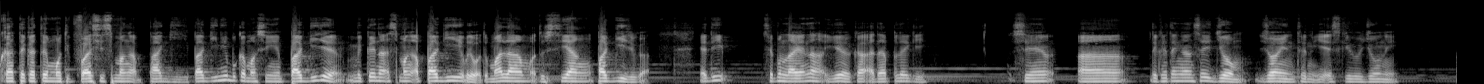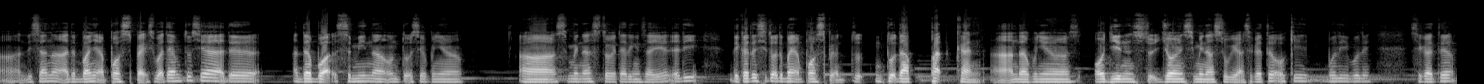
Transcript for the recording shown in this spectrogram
kata-kata motivasi semangat pagi. Pagi ni bukan maksudnya pagi je. Mereka nak semangat pagi pada waktu malam, waktu siang, pagi juga. Jadi, saya pun layan lah. Ya kak, ada apa lagi? Saya, uh, dia kata dengan saya, jom, join turn ESQ hujung ni. Uh, di sana ada banyak prospek. Sebab time tu saya ada ada buat seminar untuk saya punya uh, seminar storytelling saya. Jadi dia kata situ ada banyak prospek untuk untuk dapatkan uh, anda punya audience untuk join seminar Surya. Saya kata okey, boleh boleh. Saya kata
